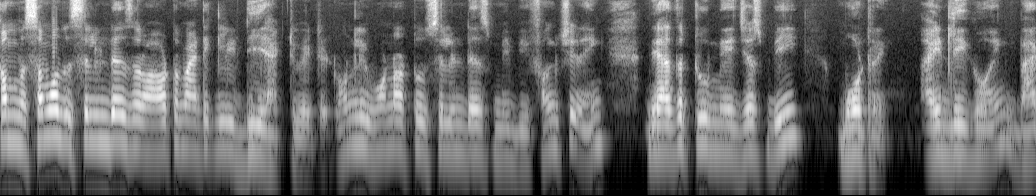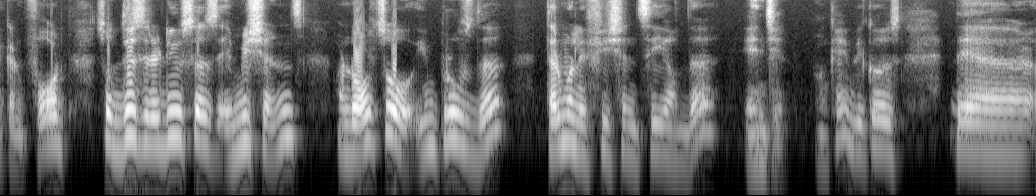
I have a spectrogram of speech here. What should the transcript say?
some of the cylinders are automatically deactivated only one or two cylinders may be functioning the other two may just be motoring idly going back and forth. So, this reduces emissions and also improves the thermal efficiency of the engine okay because the,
